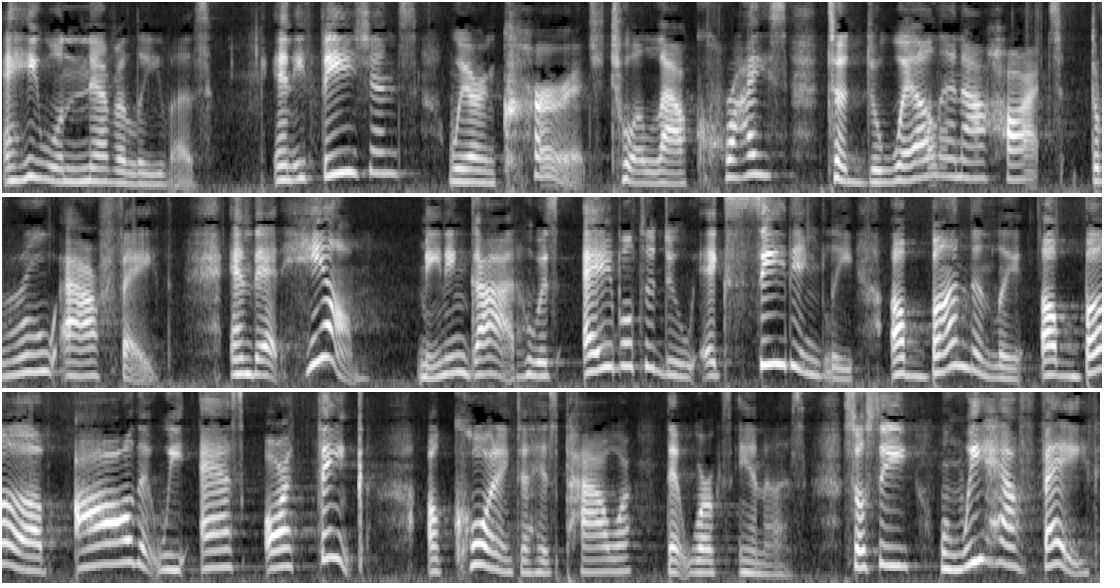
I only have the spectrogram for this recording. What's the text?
and He will never leave us. In Ephesians, we are encouraged to allow Christ to dwell in our hearts through our faith and that Him, meaning God, who is able to do exceedingly abundantly above all that we ask or think according to his power that works in us. So, see, when we have faith,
